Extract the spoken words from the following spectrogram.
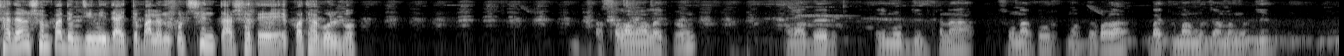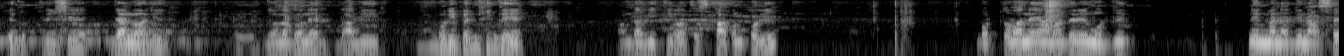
সাধারণ সম্পাদক যিনি দায়িত্ব পালন করছেন, তার সাথে কথা বলব। আসসালামু আলাইকুম। আমাদের এই মসজিদখানা সোনাপুর, মধ্যপাড়া, বাইতুল মাহমুদ জামা মসজিদ, একত্রিশে জানুয়ারি। জনগণের দাবির পরিপ্রেক্ষিতে আমরা ভিত্তিগত স্থাপন করি। বর্তমানে আমাদের এই মসজিদ নির্মাণাধীন আছে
